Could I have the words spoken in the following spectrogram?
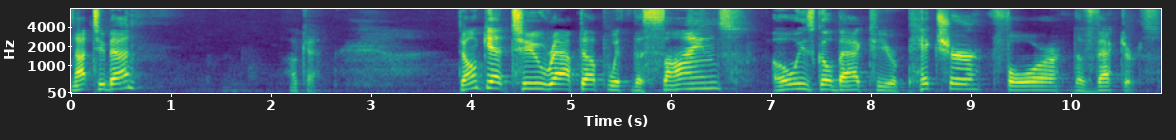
Not too bad? Okay. Don't get too wrapped up with the signs. Always go back to your picture for the vectors.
